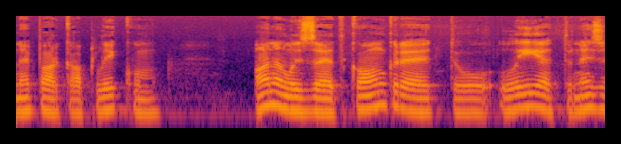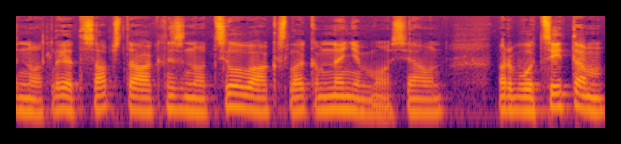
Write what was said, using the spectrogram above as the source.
nepārkāpt likumu. Analizēt konkrētu lietu, nezinot lietas apstākļus, nezinot cilvēkus, laikam neņemos. Ja, varbūt citam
